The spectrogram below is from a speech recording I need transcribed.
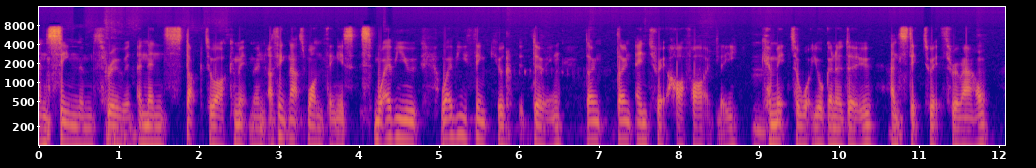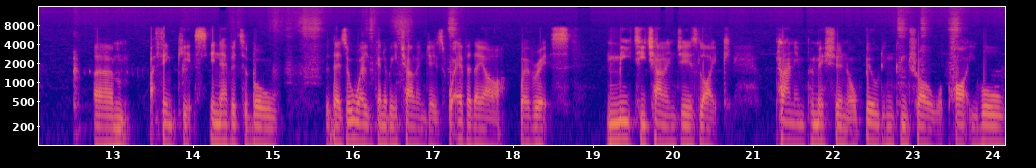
and seen them through and, and then stuck to our commitment, I think that's one thing is whatever you whatever you think you're doing, don't don't enter it half-heartedly. Mm. Commit to what you're going to do and stick to it throughout. Um, I think it's inevitable that there's always going to be challenges, whatever they are, whether it's meaty challenges like planning permission or building control or party wall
